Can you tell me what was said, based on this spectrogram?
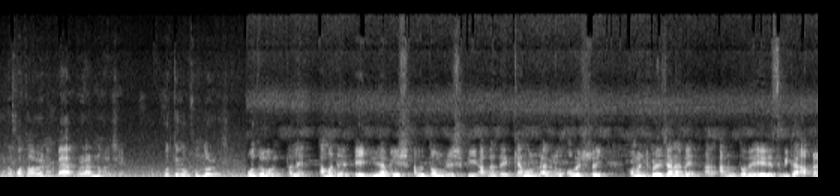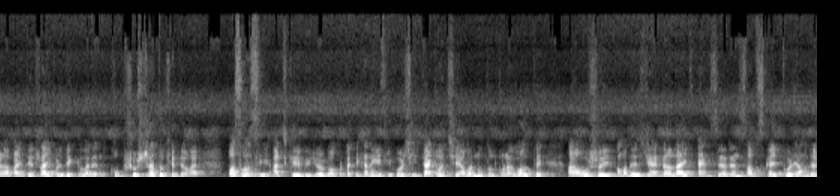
কোনো কথা হবে না। ব্যাপ রান্না হয়েছে। সত্যি খুব সুন্দর হয়েছে। বন্ধুগণ, তাহলে আমাদের এই নিরামিষ আলুর দম রেসিপি আপনাদের কেমন লাগল অবশ্যই কমেন্ট করে জানাবেন। আর আলুর দমের এই রেসিপিটা আপনারা বাড়িতে ট্রাই করে দেখতে পারেন, খুব সুস্বাদু খেতে হয়। পাশাপাশি আজকের ভিডিওর গল্পটা এখানে এসি করছি। দেখা হচ্ছে আবার নতুন কোনো গল্পে। আর অবশ্যই আমাদের চ্যানেলটা like and share and subscribe করে আমাদের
